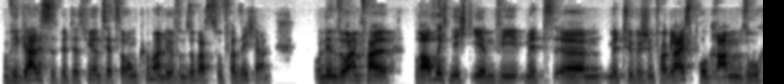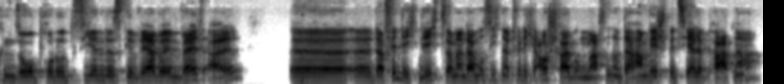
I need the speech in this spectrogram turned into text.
Und wie geil ist es bitte, dass wir uns jetzt darum kümmern dürfen, sowas zu versichern. Und in so einem Fall brauche ich nicht irgendwie mit, ähm, mit typischen Vergleichsprogrammen suchen, so produzierendes Gewerbe im Weltall. Äh, äh, da finde ich nicht, sondern da muss ich natürlich Ausschreibungen machen und da haben wir spezielle Partner,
